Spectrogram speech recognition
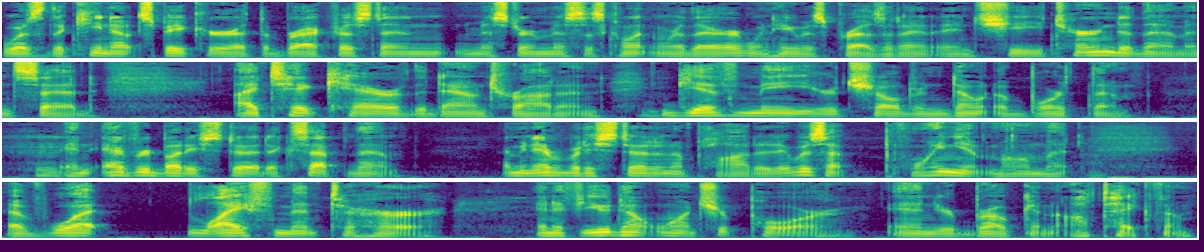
was the keynote speaker at the breakfast, and Mr. and Mrs. Clinton were there when he was president, and she turned to them and said, I take care of the downtrodden. Give me your children. Don't abort them. And everybody stood except them. I mean, everybody stood and applauded. It was a poignant moment of what life meant to her. And if you don't want your poor and you're broken, I'll take them.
